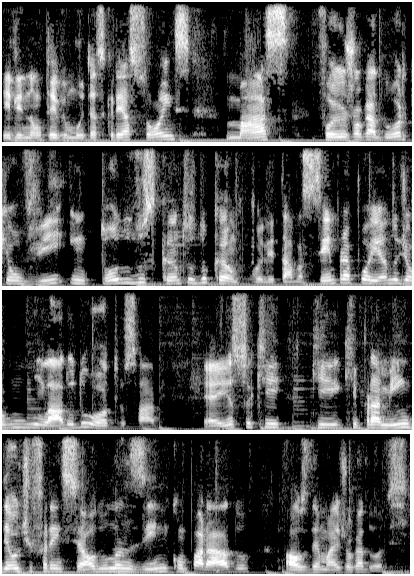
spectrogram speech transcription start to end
ele não teve muitas criações, mas foi o jogador que eu vi em todos os cantos do campo. Ele estava sempre apoiando de algum lado do outro, sabe? É isso que, que, que para mim deu o diferencial do Lanzini comparado aos demais jogadores.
